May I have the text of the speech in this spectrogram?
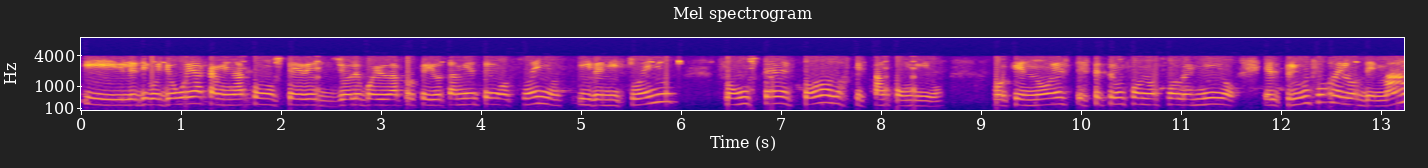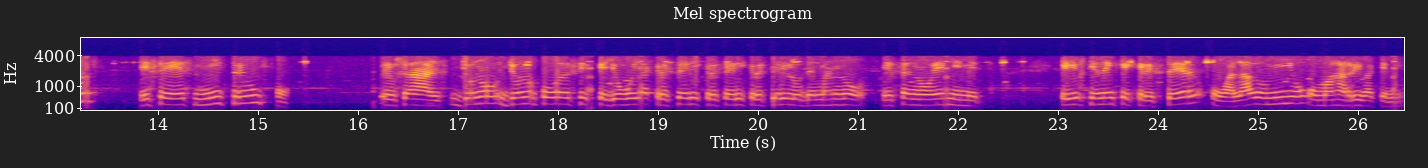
y les digo, yo voy a caminar con ustedes, yo les voy a ayudar porque yo también tengo sueños y de mis sueños son ustedes todos los que están conmigo, porque no es este triunfo no solo es mío, el triunfo de los demás, ese es mi triunfo. O sea, yo no yo no puedo decir que yo voy a crecer y crecer y crecer y los demás no, ese no es mi meta. Ellos tienen que crecer o al lado mío o más arriba que mí.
